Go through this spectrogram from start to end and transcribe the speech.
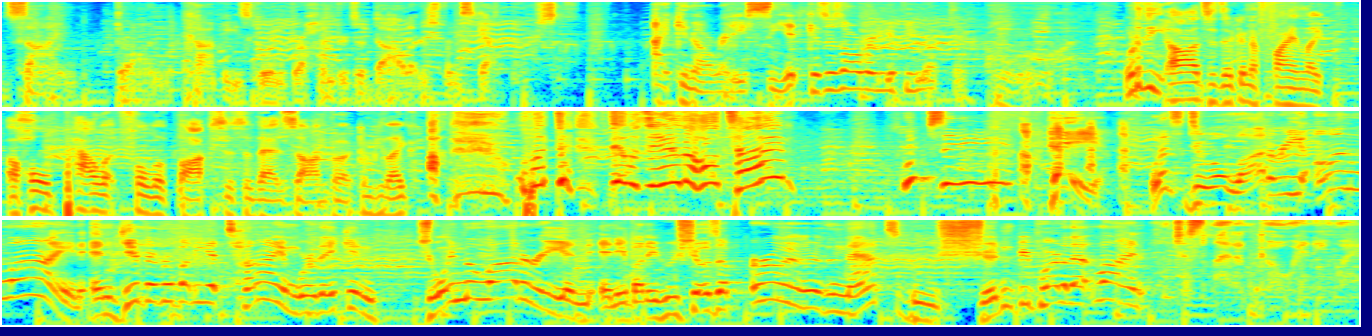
signed, Thrawn copies going for hundreds of dollars from scalpers. I can already see it because there's already a few up there. What are the odds that they're going to find like a whole pallet full of boxes of that Thrawn book and be like, ah, "What? The, that was here the whole time." Whoopsie! hey, let's do a lottery online and give everybody a time where they can join the lottery. And anybody who shows up earlier than that, who shouldn't be part of that line, we'll just let them go anyway.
